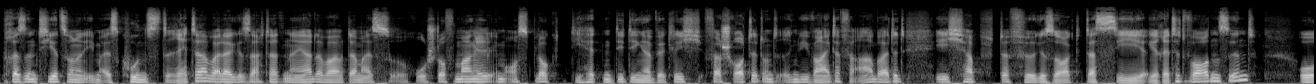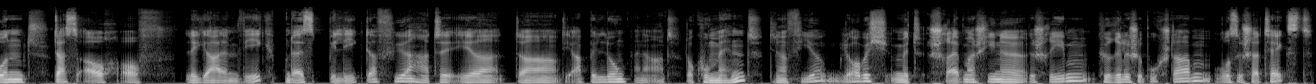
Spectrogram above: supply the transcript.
präsentiert, sondern eben als Kunstretter, weil er gesagt hat, naja, da war damals Rohstoffmangel im Ostblock. Die hätten die Dinger wirklich verschrottet und irgendwie weiterverarbeitet. Ich habe dafür gesorgt, dass sie gerettet worden sind und das auch auf legalem Weg. Und als Beleg dafür hatte er da die Abbildung, eine Art Dokument, DIN A4, glaube ich, mit Schreibmaschine geschrieben, kyrillische Buchstaben, russischer Text,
